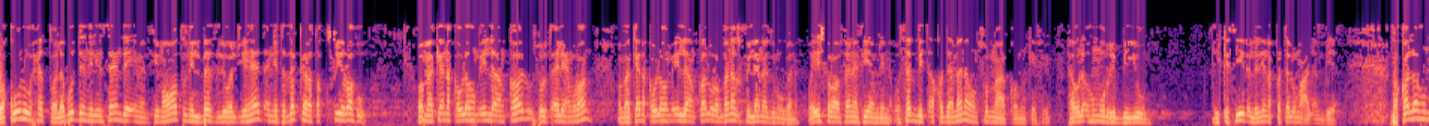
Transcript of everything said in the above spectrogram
وقولوا حطة. لابد أن الإنسان دائما في مواطن البذل والجهاد أن يتذكر تقصيره. وما كان قولهم إلا أن قالوا سورة آل عمران وما كان قولهم إلا أن قالوا ربنا اغفر لنا ذنوبنا وإسرافنا في أمرنا وثبت أقدامنا وانصرنا على القوم الكافرين. هؤلاء هم الربيون الكثير الذين قتلوا مع الأنبياء. فقال لهم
